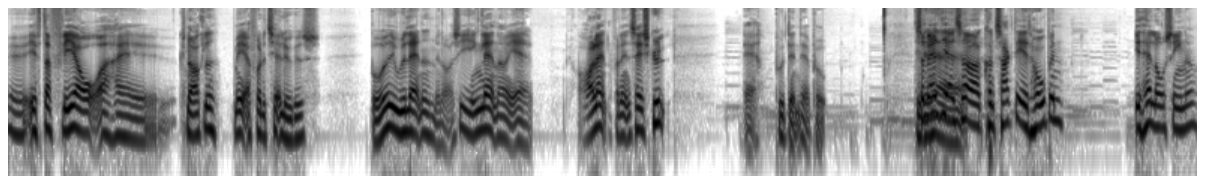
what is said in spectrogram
Øh, efter flere år at have knoklet med at få det til at lykkes. Både i udlandet, men også i England og ja, Holland for den sags skyld. Ja, put den der på. Det Så valgte de her- altså at kontakte Ed Hoban et halvt år senere.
